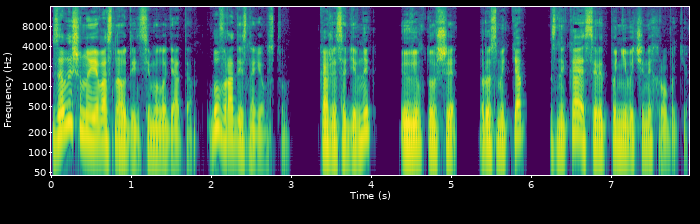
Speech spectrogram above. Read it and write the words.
Залишено я вас наодинці, молодята, був радий знайомству, каже садівник і, увімкнувши розмиття, зникає серед понівечених роботів.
